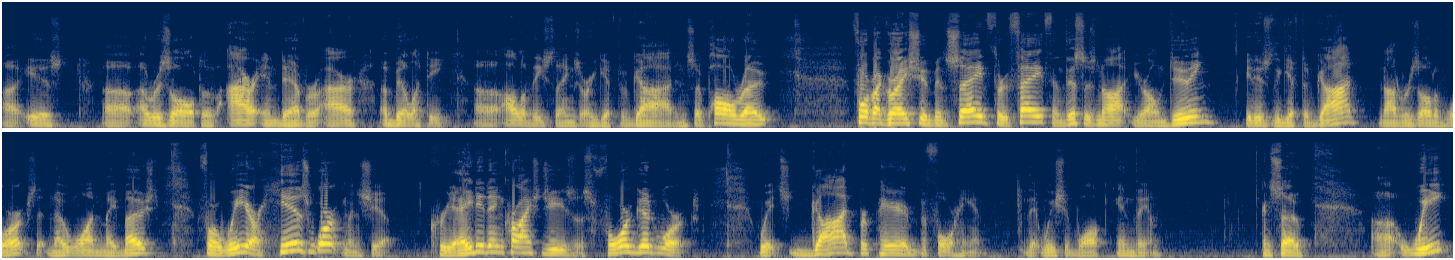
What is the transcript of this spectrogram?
uh, is uh, a result of our endeavor, our ability. Uh, all of these things are a gift of God. And so Paul wrote, For by grace you have been saved through faith, and this is not your own doing, it is the gift of God not a result of works, that no one may boast. For we are his workmanship, created in Christ Jesus for good works, which God prepared beforehand that we should walk in them. And so, uh, we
